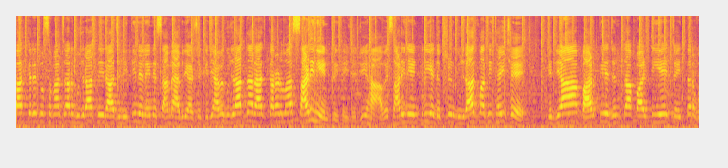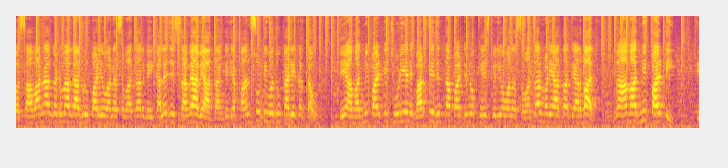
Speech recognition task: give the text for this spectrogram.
વાત કરીએ તો સમાચાર ગુજરાતની રાજનીતિને લઈને સામે આવી રહ્યા છે કે જે હવે ગુજરાતના રાજકારણમાં સાડીની એન્ટ્રી થઈ છે. જી હા, હવે સાડીની એન્ટ્રી એ દક્ષિણ ગુજરાતમાંથી થઈ છે કે જ્યાં ભારતીય જનતા પાર્ટીએ ચૈતર વસાવાના ગઢમાં ગાબડું પાડ્યો હોવાના સમાચાર ગઈકાલે જે સામે આવ્યા હતા કે જ્યાં પાંચસોથી વધુ કાર્યકર્તાઓ એ આમ આદમી પાર્ટી છોડી અને ભારતીય જનતા પાર્ટીનો ખેસ પહેર્યો હોવાના સમાચાર મળ્યા હતા. ત્યારબાદ આમ આદમી પાર્ટી કે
